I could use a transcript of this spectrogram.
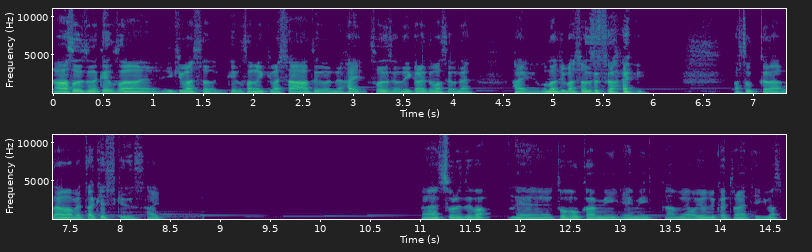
ああ、そうですね。ケイコさん行きました。ケイコさんが行きましたということでね。はい、そうですよね。行かれてますよね。はい、同じ場所です。はい。あそこから眺めた景色です。はい。はい、それでは、えー、東方神えみためを40回唱えていきます。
